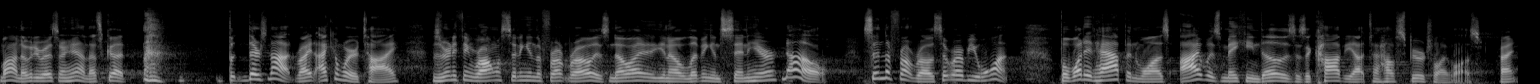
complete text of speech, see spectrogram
Wow, nobody raised their hand. That's good. but there's not, right? I can wear a tie. Is there anything wrong with sitting in the front row? Is Noah, you know, living in sin here? No. Sit in the front row, sit wherever you want. But what had happened was I was making those as a caveat to how spiritual I was, right?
